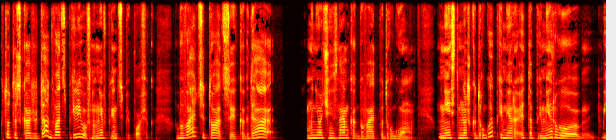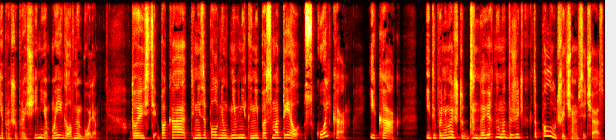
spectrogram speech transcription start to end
Кто-то скажет, да, 20 приливов, но мне, в принципе, пофиг. Бывают ситуации, когда мы не очень знаем, как бывает по-другому. У меня есть немножко другой пример. Это, к примеру, я прошу прощения, моей головной боли. То есть пока ты не заполнил дневник и не посмотрел, сколько и как, и ты понимаешь, что, да, наверное, надо жить как-то получше, чем сейчас.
